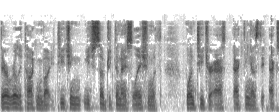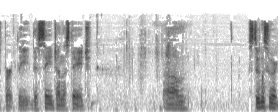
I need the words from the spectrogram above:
They're really talking about teaching each subject in isolation with one teacher act, acting as the expert, the, the sage on the stage. Um, students who are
